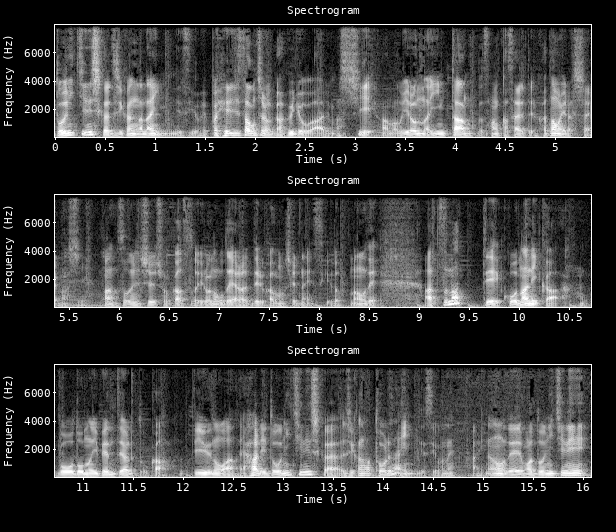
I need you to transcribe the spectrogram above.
土日にしか時間がないんですよ。やっぱ平日はもちろん学業がありますし、あのいろんなインターンとか参加されてる方もいらっしゃいますし、まあ、そういう就職活動いろんなことやられてるかもしれないですけど、なので、集まってこう何か合同のイベントやるとかっていうのは、やはり土日にしか時間が取れないんですよね。はい、なので、まあ、土日に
